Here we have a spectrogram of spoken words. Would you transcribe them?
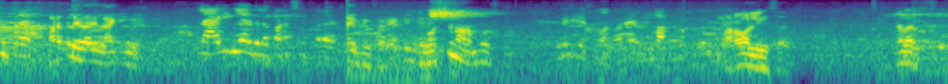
சூப்பரா இருக்கு. படத்துல ஏதாவது இருக்கு? லாகிங்ல இதுல படம் சூப்பரா இருக்கு. ஒஸ்ட் நான் ரொம்ப பரவாயில்லைங்க சார். நல்லா இருக்கு.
